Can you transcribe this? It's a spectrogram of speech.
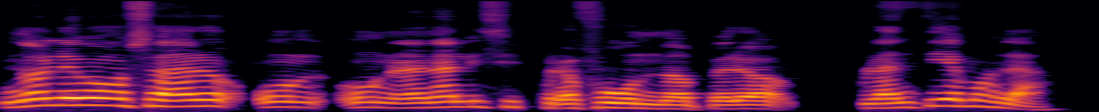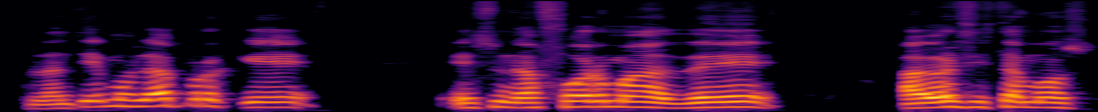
no le vamos a dar un, análisis profundo, pero planteémosla. Planteémosla porque es una forma de a ver si estamos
